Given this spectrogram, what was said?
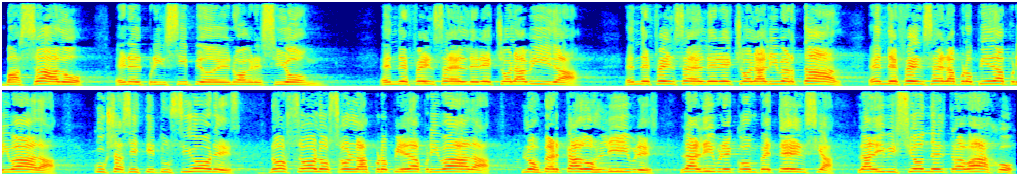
basado en el principio de no agresión, en defensa del derecho a la vida, en defensa del derecho a la libertad, en defensa de la propiedad privada, cuyas instituciones no solo son la propiedad privada, los mercados libres, la libre competencia, la división del trabajo,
